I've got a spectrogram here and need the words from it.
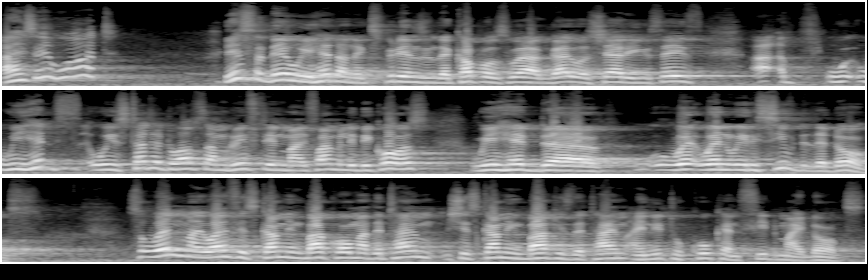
I say, what? Yesterday we had an experience in the couples where a guy was sharing. He says, uh, we, we had we started to have some rift in my family because we had uh, w- when we received the dogs. So when my wife is coming back home, at the time she's coming back is the time I need to cook and feed my dogs.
